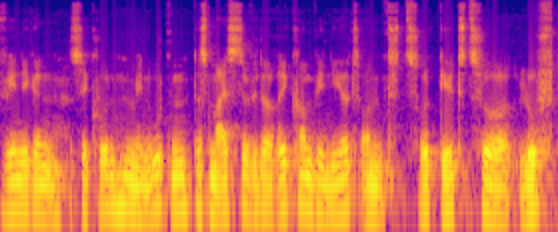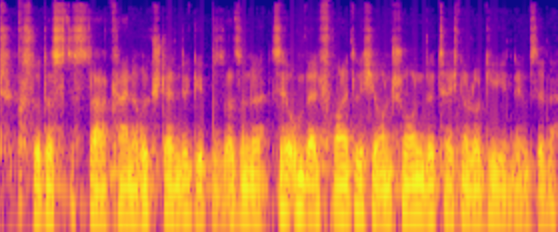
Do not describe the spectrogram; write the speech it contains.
wenigen Sekunden, Minuten das meiste wieder rekombiniert und zurückgeht zur Luft, sodass es da keine Rückstände gibt. Das ist also eine sehr umweltfreundliche und schonende Technologie in dem Sinne.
